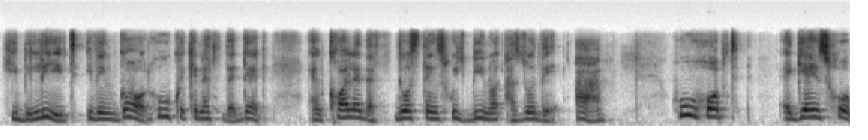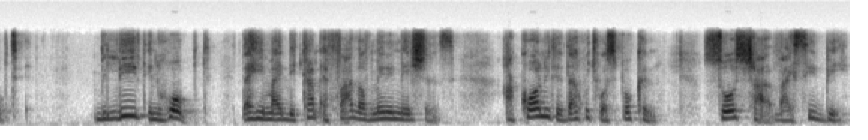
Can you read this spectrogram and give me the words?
he believed, even God, who quickeneth the dead, and calleth the, those things which be not as though they are, who hoped against hoped, believed in hoped that he might become a father of many nations, according to that which was spoken, so shall thy seed be.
